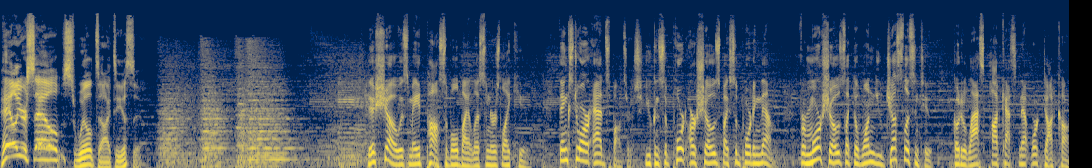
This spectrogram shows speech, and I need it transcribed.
hail yourselves. We'll talk to you soon. This show is made possible by listeners like you. Thanks to our ad sponsors, you can support our shows by supporting them. For more shows like the one you just listened to, go to lastpodcastnetwork.com.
